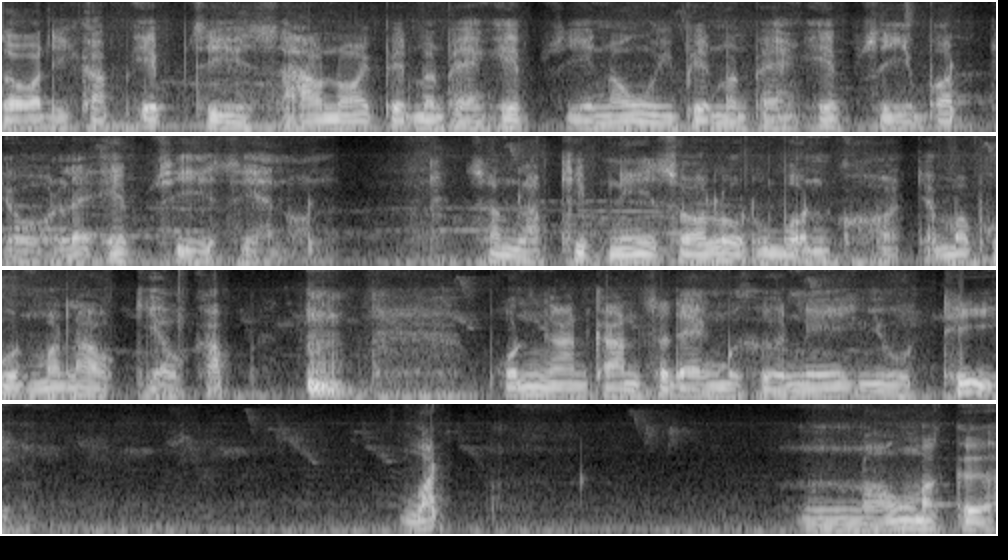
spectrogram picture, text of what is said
สวัสดีครับ FC สาวน้อยเป็นมันแพง FC น้องวีเป็นมันแพง FC บอสโจและ FC เสียนนสำหรับคลิปนี้ซอโลดอุบลขอจะมาพูดมาเล่าเกี่ยวกับ ผลงานการแสดงเมื่อคืนนี้อยู่ที่ วัดหนองมะเกลือ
